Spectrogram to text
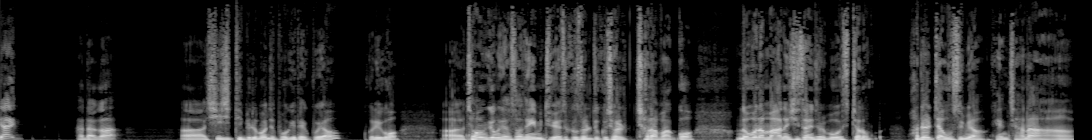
야! 하다가 어, CCTV를 먼저 보게 됐고요. 그리고 어, 정은경 선생님이 뒤에서 그 소리 듣고 저를 쳐다봤고 너무나 많은 시선이 저를 보고 있어 저는 화들짝 웃으며 괜찮아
